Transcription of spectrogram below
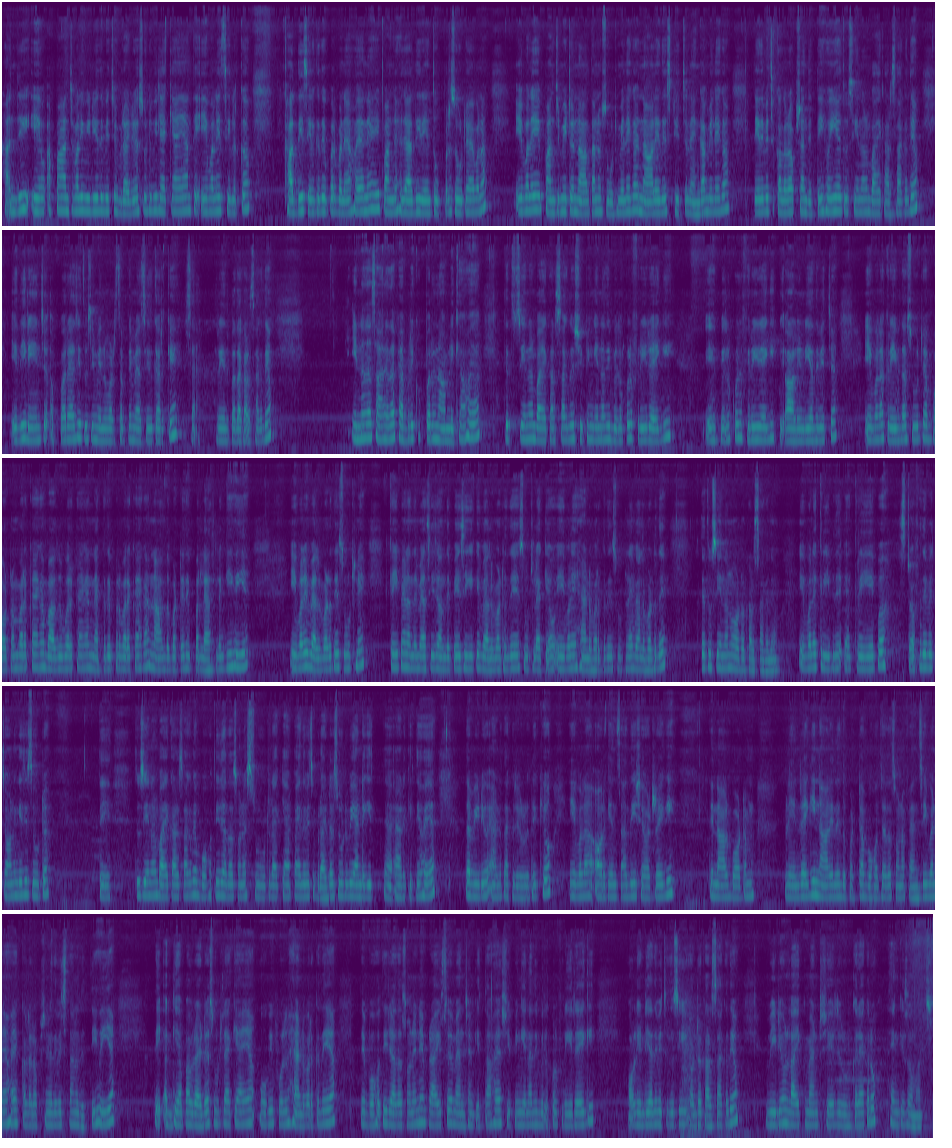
ਹਾਂਜੀ, ਇਹ ਆਪਾਂ ਅੱਜ ਵਾਲੀ ਵੀਡੀਓ ਦੇ ਵਿੱਚ ਬ੍ਰਾਈਡਲ ਸੂਟ ਵੀ ਲੈ ਕੇ ਆਏ ਆ ਤੇ ਇਹ ਵਾਲੇ ਸਿਲਕ ਖਾਦੀ ਸਿਲਕ ਦੇ ਉੱਪਰ ਬਣਿਆ ਹੋਇਆ ਨੇ। ਇਹ 5000 ਦੀ ਰੇਂਜ ਤੋਂ ਉੱਪਰ ਸੂਟ ਹੈ ਇਹ ਵਾਲਾ। ਇਹ ਵਾਲੇ 5 ਮੀਟਰ ਨਾਲ ਤੁਹਾਨੂੰ ਸੂਟ ਮਿਲੇਗਾ, ਨਾਲ ਇਹਦੇ ਸਟਿਚ ਲਹਿੰਗਾ ਮਿਲੇਗਾ ਤੇ ਇਹਦੇ ਵਿੱਚ ਕਲਰ ਆਪਸ਼ਨ ਦਿੱਤੀ ਹੋਈ ਹੈ, ਤੁਸੀਂ ਇਹਨਾਂ ਨੂੰ ਬਾਏ ਕਰ ਸਕਦੇ ਹੋ। ਇਹਦੀ ਰੇਂਜ ਅੱਪਰ ਹੈ ਜੀ, ਤੁਸੀਂ ਮੈਨੂੰ WhatsApp ਤੇ ਮੈਸੇਜ ਕਰਕੇ ਰੇਂਜ ਪਤਾ ਕਰ ਸਕਦੇ ਹੋ। ਇਹਨਾਂ ਦਾ ਸਾਰਿਆਂ ਦਾ ਫੈਬਰਿਕ ਉੱਪਰ ਨਾਮ ਲਿਖਿਆ ਹੋਇਆ। ਅਤੇ ਤੁਸੀਂ ਇਹਨਾਂ ਨੂੰ ਬਾਏ ਕਰ ਸਕਦੇ ਹੋ। ਸ਼ਿਪਿੰਗ ਇਹਨਾਂ ਦੀ ਬਿਲਕੁਲ ਫ੍ਰੀ ਰਹੇਗੀ। ਇਹ ਬਿਲਕੁਲ ਫ੍ਰੀ ਰਹੇਗੀ ਆਲ ਇੰਡੀਆ ਦੇ ਵਿੱਚ। ਇਹ ਵਾਲਾ ਕਰੇਵ ਦਾ ਸੂਟ ਹੈ ਬਾਟਮ ਵਰਕ ਹੈਗਾ, ਬਾਜ਼ੂ ਵਰਕ ਹੈਗਾ ਨੈਕ ਦੇ ਉੱਪਰ ਵਰਕ ਹੈਗਾ, ਨਾਲ ਦੁਪੱਟੇ ਦੇ ਉੱਪਰ ਲੈਸ ਲੱਗੀ ਹੋਈ ਹੈ। ਇਹ ਵਾਲੇ ਵੈਲਵਟ ਦੇ ਸੂਟ ਨੇ। ਕਈ ਭੈਣਾਂ ਦੇ ਮੈਸੇਜ ਆਉਂਦੇ ਪਏ ਸੀਗੇ ਕਿ ਵੈਲਵਟ ਦੇ ਸੂਟ ਲੈ ਕੇ ਆਓ। ਇਹ ਵਾਲੇ ਹੈਂਡ ਵਰਕ ਦੇ ਸੂਟ ਨੇ ਵੈਲਵਟ ਦੇ। ਤੇ ਤੁਸੀਂ ਇਹਨਾਂ ਨੂੰ ਆਰਡਰ ਕਰ ਸਕਦੇ ਹੋ। ਇਹ ਵਾਲੇ ਕਰੀਪ ਦੇ ਕਰੀਪ ਸਟਫ ਦੇ ਵਿੱਚ ਆਉਣਗੇ ਜੀ ਸੂਟ। ਤੇ ਤੁਸੀਂ ਇਹਨਾਂ ਨੂੰ ਬਾਏ ਕਰ ਸਕਦੇ ਹੋ। ਬਹੁਤ ਹੀ ਜ਼ਿਆਦਾ ਸੋਹਣੇ ਸੂਟ ਲੈ ਕੇ ਆਪਾਂ ਇਹਦੇ ਵਿੱਚ ਬ੍ਰਾਈਡਲ ਸੂਟ ਵੀ ਐਂਡ ਐਡ ਕੀਤੇ ਹੋਏ ਆ। ਤਾਂ ਵੀਡੀਓ ਐਂਡ ਤੱਕ ਜ਼ਰੂਰ ਦੇਖਿਓ। ਇਹ ਵਾਲਾ ਔਰਗੈਂਜ਼ਾ ਦੀ ਸ਼ਰਟ ਰਹੇਗੀ ਤੇ ਨਾਲ ਬਾਟਮ ਪਲੇਨ ਰਹੇਗੀ। ਨਾਲ ਇਹਦੇ ਦੁਪੱਟਾ ਬਹੁਤ ਜ਼ਿਆਦਾ ਸੋਹਣਾ ਫੈਂਸੀ ਬਣਿਆ ਹੋਇਆ। ਕਲਰ ਆਪਸ਼ਨ ਇਹਦੇ ਵਿੱਚ ਤੁਹਾਨੂੰ ਦਿੱਤੀ ਹੋਈ ਹੈ ਤੇ ਅੱਗੇ ਆਪਾਂ ਬ੍ਰਾਈਡਲ ਸੂਟ ਲੈ ਕੇ ਆਏ ਆ। ਉਹ ਵੀ ਫੁੱਲ ਹੈਂਡ ਵਰਕ ਦੇ ਆ ਤੇ ਬਹੁਤ ਹੀ ਜ਼ਿਆਦਾ ਸੋਹਣੇ ਨੇ। ਪ੍ਰਾਈਸ ਮੈਂਸ਼ਨ ਕੀਤਾ ਹੋਇਆ। ਸ਼ਿਪਿੰਗ ਇਹਨਾਂ ਦੀ ਬਿਲਕੁਲ ਫ੍ਰੀ ਰਹੇਗੀ। ਆਲ ਇੰਡੀਆ ਦੇ ਵਿੱਚ ਤੁਸੀਂ ਆਰਡਰ ਕਰ ਸਕਦੇ ਹੋ। ਵੀਡੀਓ ਨੂੰ ਲਾਈਕ ਕਮੈਂਟ ਸ਼ੇਅਰ ਜ਼ਰੂਰ ਕਰਿਆ ਕਰੋ। Thank you so much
